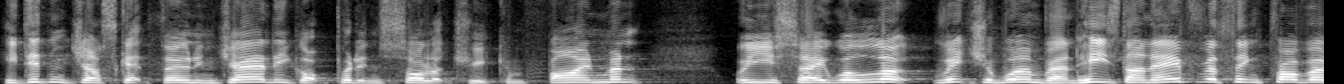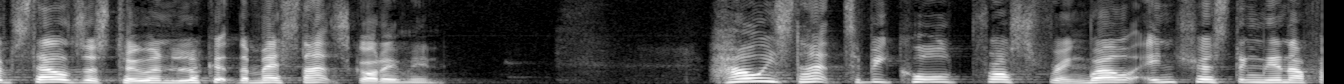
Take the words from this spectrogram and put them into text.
He didn't just get thrown in jail, he got put in solitary confinement. Where you say, well, look, Richard Wurmbrand, he's done everything Proverbs tells us to, and look at the mess that's got him in. How is that to be called prospering? Well, interestingly enough,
